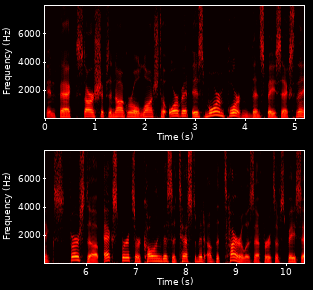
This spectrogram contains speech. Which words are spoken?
In fact, Starship's inaugural launch to orbit is more important than SpaceX thinks. First up, experts are calling this a testament of the tireless efforts of SpaceX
